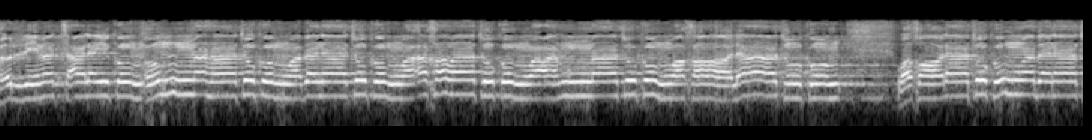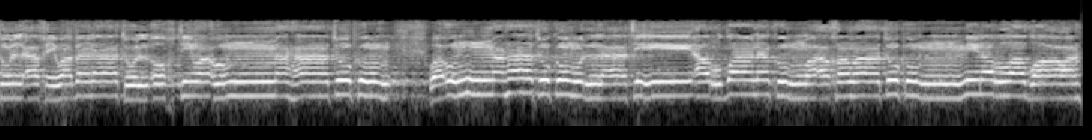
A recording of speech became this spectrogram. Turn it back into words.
حرمت عليكم أمهاتكم وبناتكم وأخواتكم وعماتكم وخالاتكم وخالاتكم وبنات الأخ وبنات الأخت وأمهاتكم وأمهاتكم اللاتي أرضعنكم وأخواتكم من الرضاعة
